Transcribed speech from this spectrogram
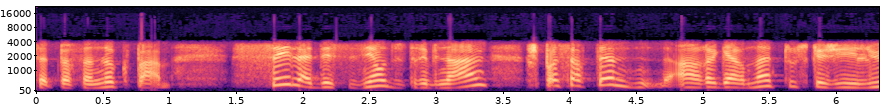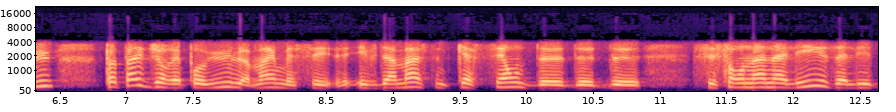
cette personne-là coupable? C'est la décision du tribunal. Je suis pas certaine, en regardant tout ce que j'ai lu, peut-être j'aurais pas eu le même, mais c'est évidemment c'est une question de, de, de c'est son analyse. Elle est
